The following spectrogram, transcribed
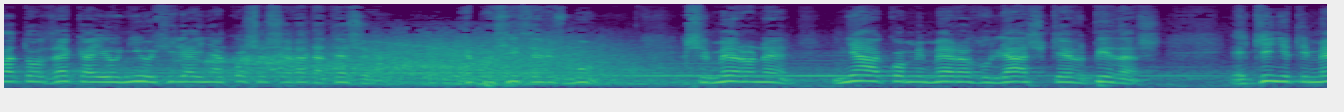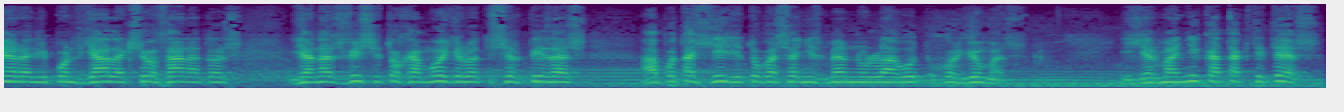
Σάββατο 10 Ιουνίου 1944, εποχή θερισμού. Ξημέρωνε μια ακόμη μέρα δουλειάς και ελπίδας. Εκείνη τη μέρα λοιπόν διάλεξε ο θάνατος για να σβήσει το χαμόγελο της ελπίδας από τα χείλη του βασανισμένου λαού του χωριού μας. Οι Γερμανοί κατακτητές,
